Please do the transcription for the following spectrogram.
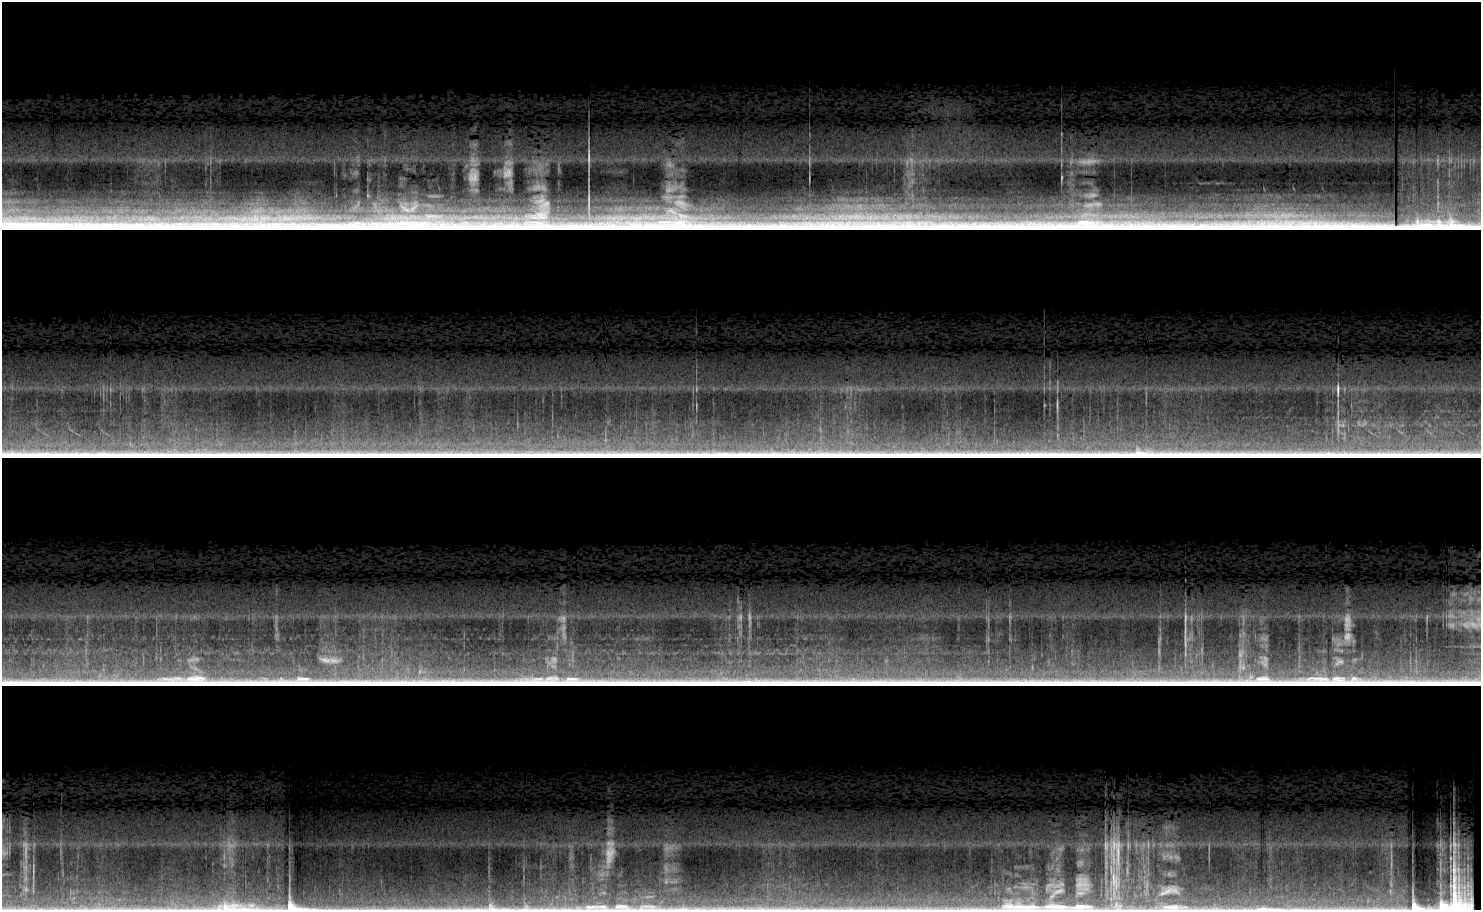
Thank you for getting off this, this spot. Well. Hmm. I'm. Yep, oh, decent. Nice little perch. Caught on the blade bait. Bam.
